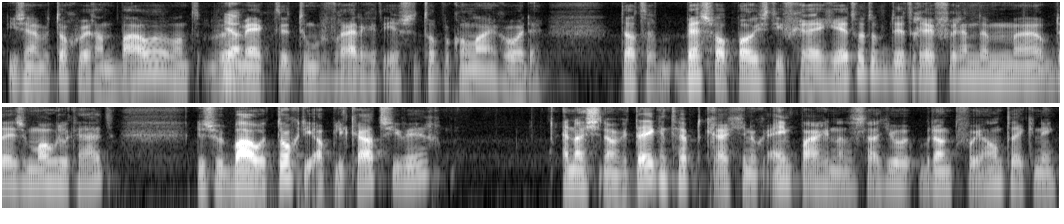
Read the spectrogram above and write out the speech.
Die zijn we toch weer aan het bouwen, want we merkten toen we vrijdag het eerste topic online gooiden dat er best wel positief gereageerd wordt op dit referendum, uh, op deze mogelijkheid. Dus we bouwen toch die applicatie weer. En als je dan getekend hebt, krijg je nog één pagina. Dan staat, joh, bedankt voor je handtekening.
